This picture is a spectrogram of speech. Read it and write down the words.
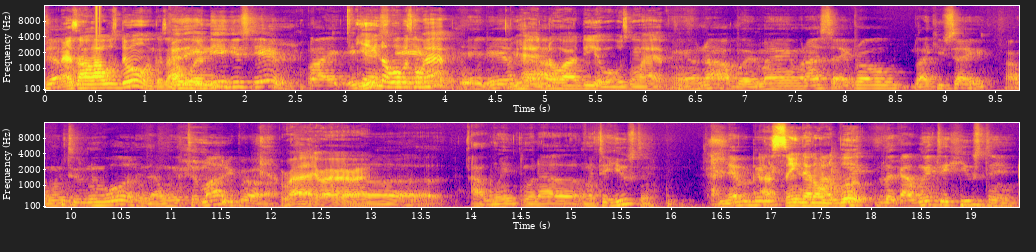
sure. That's all I was doing because I Cause it, did get scary. Like it You know what was gonna happen. It did. You had no idea what was gonna happen. Hell nah, but man, when I say bro, like you say, I went to New Orleans, I went to Mardi Gras. Right, right, right. right. Uh, I went when I uh, went to Houston. I never been. I seen that on I the book. went- look, I went to Houston.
